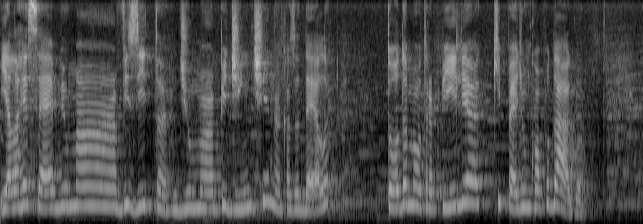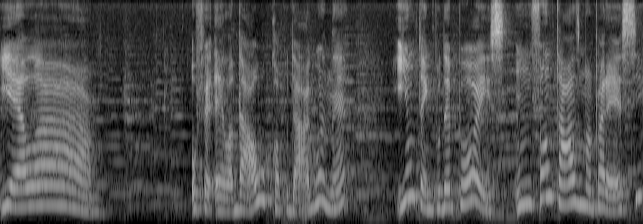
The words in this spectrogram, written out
e ela recebe uma visita de uma pedinte na casa dela, toda maltrapilha que pede um copo d'água. E ela ela dá o copo d'água, né? E um tempo depois, um fantasma aparece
